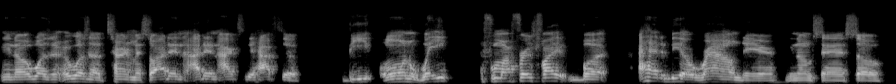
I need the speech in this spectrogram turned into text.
you know it wasn't it wasn't a tournament so I didn't I didn't actually have to be on weight for my first fight, but I had to be around there, you know what I'm saying? So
